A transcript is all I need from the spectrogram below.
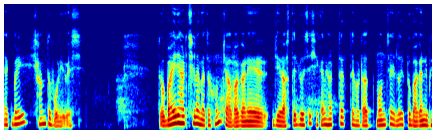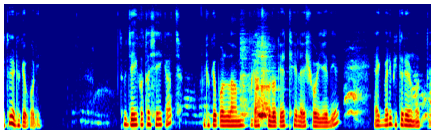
একবারই শান্ত পরিবেশ। তো বাইরে হাঁটছিলাম এতক্ষণ চা বাগানের যে রাস্তাটি রয়েছে সেখানে হাঁটতে হাঁটতে হঠাৎ মন চাইলো একটু বাগানের ভিতরে ঢুকে পড়ি। তো যেই কথা সেই কাজ, ঢুকে পড়লাম গাছগুলোকে ঠেলে সরিয়ে দিয়ে একবারে ভিতরের মধ্যে।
